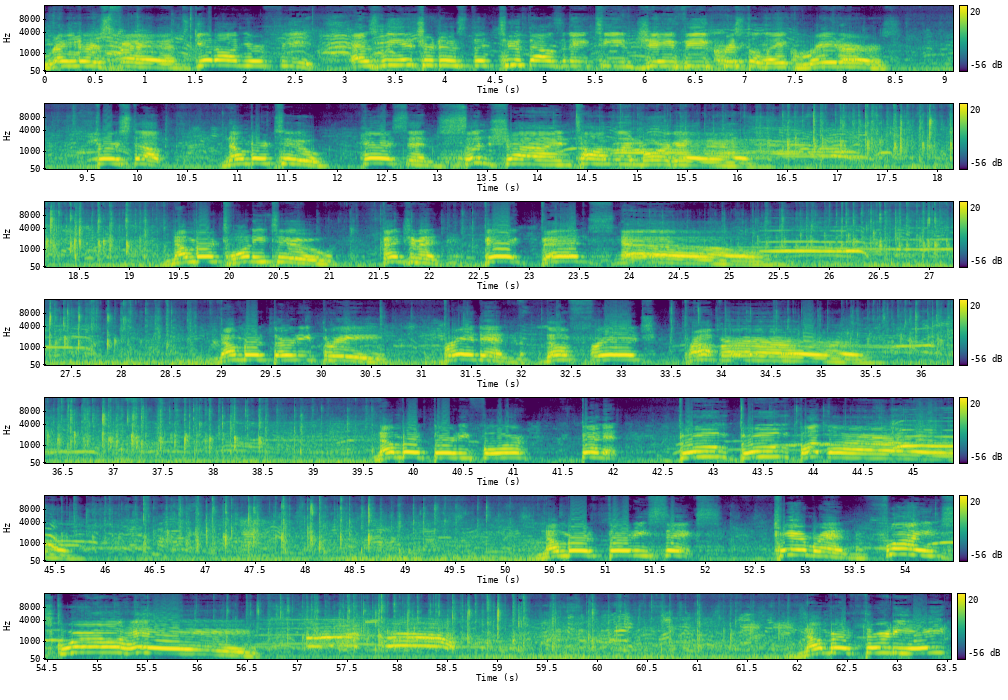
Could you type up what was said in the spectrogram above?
Raiders fans, get on your feet as we introduce the 2018 JV Crystal Lake Raiders. First up, number two, Harrison Sunshine Tomlin Morgan. Number 22, Benjamin Big Ben Snow. Number 33, Brandon the Fridge Proper. Number 34, Bennett Boom Boom Butler. Number 36, Cameron Flying Squirrel Hay. Number 38,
